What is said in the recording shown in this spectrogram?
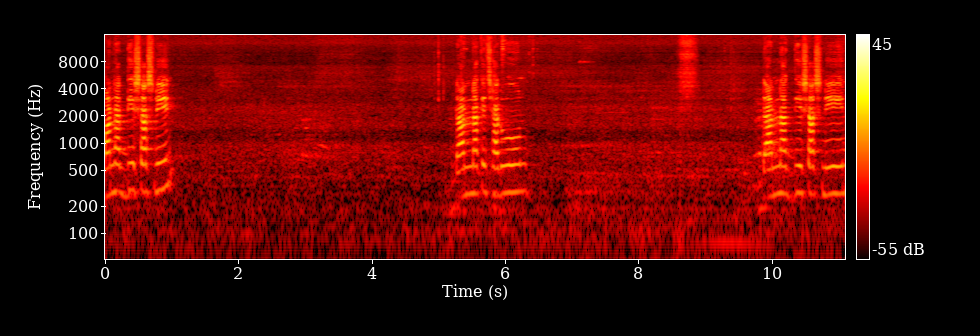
বাঁ নাক দিয়ে শ্বাস নিন। ডান নাকে ছাড়ুন। ডান নাক দিয়ে শ্বাস নিন।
